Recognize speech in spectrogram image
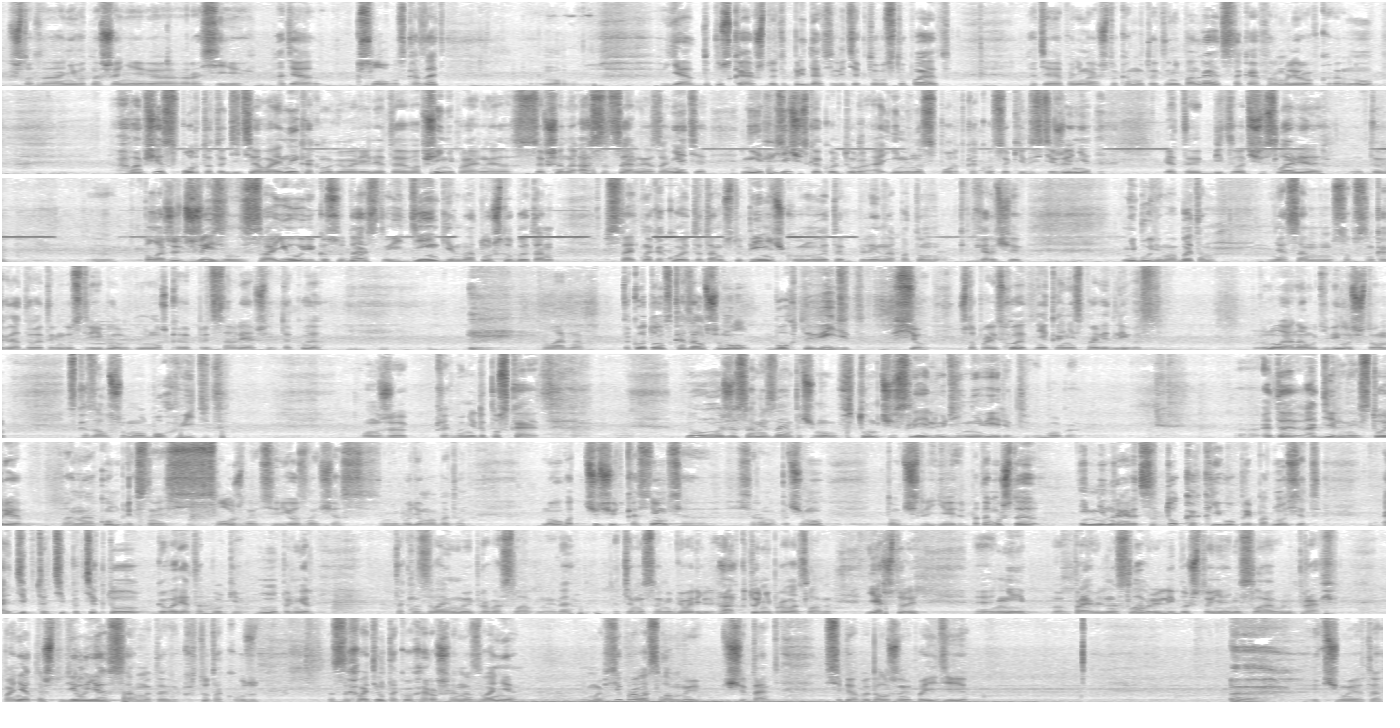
что-то они в отношении э, России. Хотя, к слову сказать, ну, я допускаю, что это предатели, те, кто выступают. Хотя я понимаю, что кому-то это не понравится, такая формулировка. Ну, вообще спорт это дитя войны, как мы говорили. Это вообще неправильное, совершенно асоциальное занятие. Не физическая культура, а именно спорт, как высокие достижения. Это битва тщеславия, это э, положить жизнь свою и государство, и деньги на то, чтобы там встать на какую-то там ступенечку. Ну, это, блин, а потом, короче, не будем об этом. Я сам, собственно, когда-то в этой индустрии был, немножко представляю, что это такое. Ладно. Так вот он сказал, что, мол, Бог-то видит все, что происходит, некая несправедливость. Ну, и она удивилась, что он сказал, что, мол, Бог видит. Он же как бы не допускает ну, мы же сами знаем, почему в том числе люди не верят в Бога. Это отдельная история, она комплексная, сложная, серьезная. Сейчас не будем об этом. Но вот чуть-чуть коснемся все равно. Почему в том числе не верят? Потому что им не нравится то, как его преподносят адипты, типа те, кто говорят о Боге. Ну, например, так называемые православные, да? Хотя мы с вами говорили, а кто не православный? Я что ли э, не правильно славлю, либо что я не славлю прав? Понятно, что дело я сам. Это кто так захватил такое хорошее название? Мы все православные считать себя вы должны, по идее. И к чему это?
